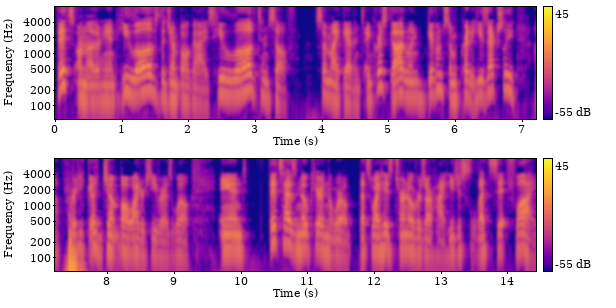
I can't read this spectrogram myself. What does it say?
Fitz, on the other hand, he loves the jump ball guys. He loved himself some Mike Evans. And Chris Godwin, give him some credit. He's actually a pretty good jump ball wide receiver as well. And Fitz has no care in the world. That's why his turnovers are high. He just lets it fly.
